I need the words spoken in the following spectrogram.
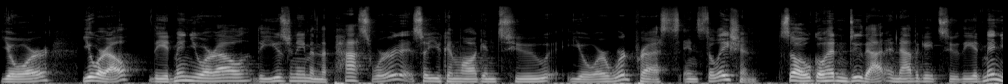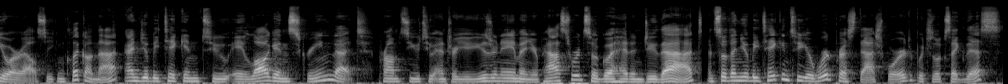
your URL, the admin URL, the username, and the password so you can log into your WordPress installation. So go ahead and do that and navigate to the admin URL. So you can click on that and you'll be taken to a login screen that prompts you to enter your username and your password. So go ahead and do that. And so then you'll be taken to your WordPress dashboard, which looks like this.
